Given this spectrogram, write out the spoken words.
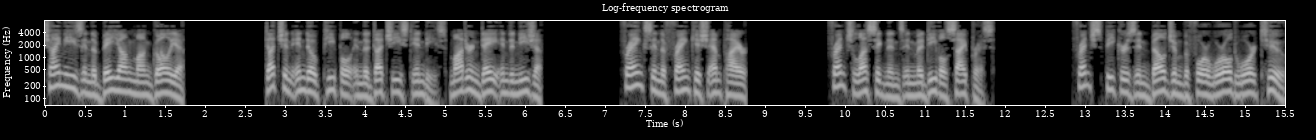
Chinese in the Beiyang Mongolia. Dutch and Indo people in the Dutch East Indies modern-day Indonesia. Franks in the Frankish Empire. French Lusignans in medieval Cyprus. French speakers in Belgium before World War II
